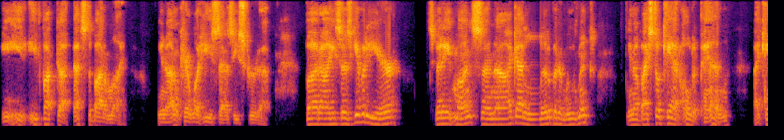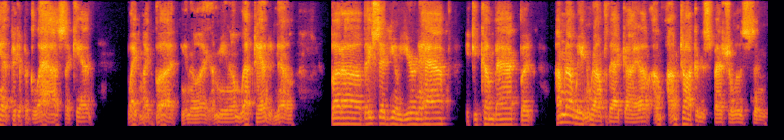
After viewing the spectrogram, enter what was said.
He, he, he fucked up. That's the bottom line. You know, I don't care what he says. He screwed up. But uh, he says, give it a year. It's been eight months, and uh, I got a little bit of movement. You know, but I still can't hold a pen. I can't pick up a glass. I can't wipe my butt. You know, I, I mean, I'm left-handed now. But uh, they said, you know, year and a half, it could come back. But I'm not waiting around for that guy. I'm, I'm talking to specialists and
